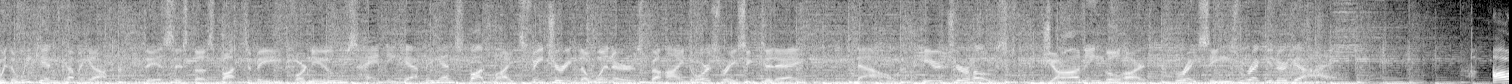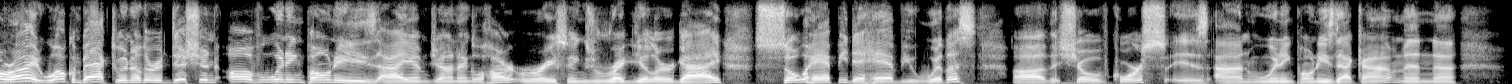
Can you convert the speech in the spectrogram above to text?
With the weekend coming up, this is the spot to be for news, handicapping, and spotlights featuring the winners behind horse racing today. Now, here's your host, John Englehart, racing's regular guy. All right, welcome back to another edition of Winning Ponies. I am John Englehart, racing's regular guy. So happy to have you with us. Uh, the show, of course, is on winningponies.com. And uh,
